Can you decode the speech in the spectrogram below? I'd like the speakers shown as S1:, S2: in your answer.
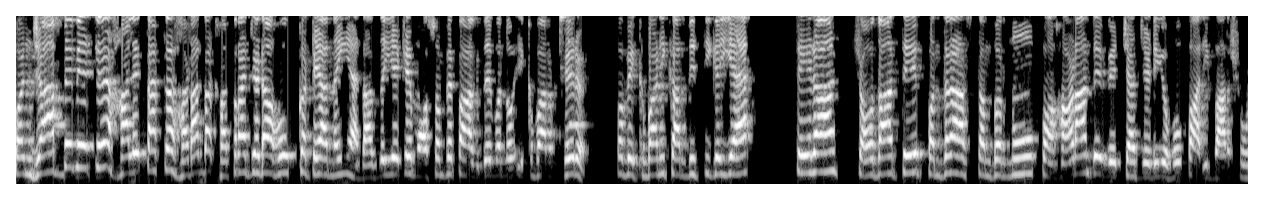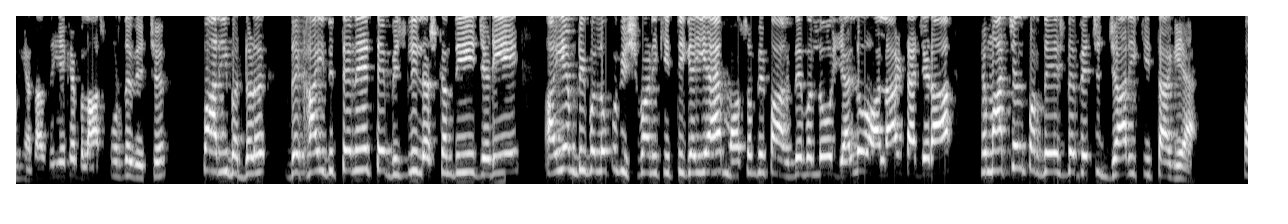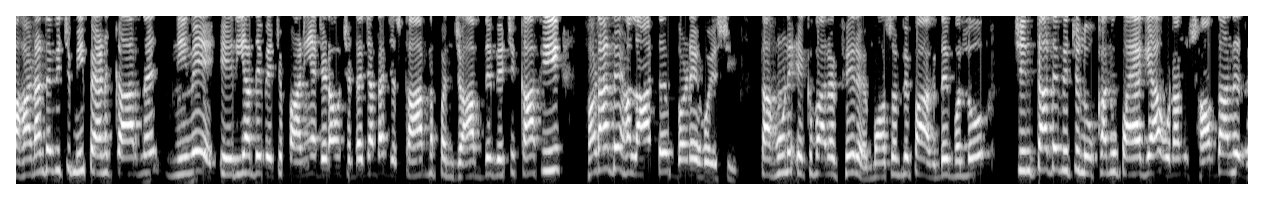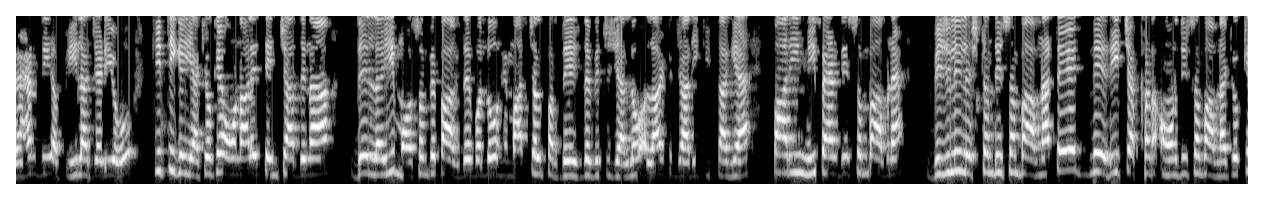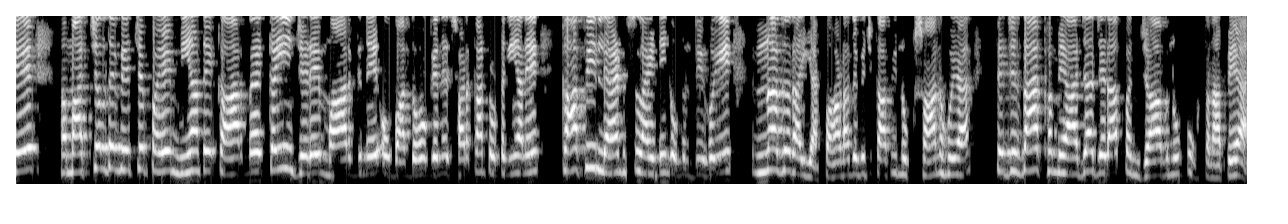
S1: ਪੰਜਾਬ ਦੇ ਵਿੱਚ ਹਾਲੇ ਤੱਕ ਹੜ੍ਹਾਂ ਦਾ ਖਤਰਾ ਜਿਹੜਾ ਉਹ ਘਟਿਆ ਨਹੀਂ ਹੈ। ਦੱਸ ਦਈਏ ਕਿ ਮੌਸਮ ਵਿਭਾਗ ਦੇ ਵੱਲੋਂ ਇੱਕ ਵਾਰ ਫਿਰ ਭਵਿੱਖਬਾਣੀ ਕਰ ਦਿੱਤੀ ਗਈ ਹੈ। 13 14 ਤੇ 15 ਸਤੰਬਰ ਨੂੰ ਪਹਾੜਾਂ ਦੇ ਵਿੱਚ ਆ ਜਿਹੜੀ ਉਹ ਭਾਰੀ ਬਾਰਿਸ਼ ਹੋਣੀ ਹੈ। ਦੱਸ ਦਈਏ ਕਿ ਬਿਲਾਸਪੁਰ ਦੇ ਵਿੱਚ ਭਾਰੀ ਬੱਦਲ ਦਿਖਾਈ ਦਿੱਤੇ ਨੇ ਤੇ ਬਿਜਲੀ ਲਸ਼ਕਣ ਦੀ ਜਿਹੜੀ ਆਈਐਮਡੀ ਵੱਲੋਂ ਭਵਿੱਖਬਾਣੀ ਕੀਤੀ ਗਈ ਹੈ। ਮੌਸਮ ਵਿਭਾਗ ਦੇ ਵੱਲੋਂ ਯੈਲੋ ਅਲਰਟ ਹੈ ਜਿਹੜਾ ਹਿਮਾਚਲ ਪ੍ਰਦੇਸ਼ ਦੇ ਵਿੱਚ ਜਾਰੀ ਕੀਤਾ ਗਿਆ ਪਹਾੜਾਂ ਦੇ ਵਿੱਚ ਮੀਂਹ ਪੈਣ ਕਾਰਨ ਨੀਵੇਂ ਏਰੀਆ ਦੇ ਵਿੱਚ ਪਾਣੀ ਹੈ, ਜਿਹੜਾ ਉਹ ਛੱਡਿਆ ਜਾਂਦਾ, ਜਿਸ ਕਾਰਨ ਪੰਜਾਬ ਦੇ ਵਿੱਚ ਕਾਫੀ ਹੜ੍ਹਾਂ ਦੇ ਹਾਲਾਤ ਬਣੇ ਹੋਏ ਸੀ। ਤਾਂ ਹੁਣ ਇੱਕ ਵਾਰ ਫਿਰ ਮੌਸਮ ਵਿਭਾਗ ਦੇ ਵੱਲੋਂ ਚਿੰਤਾ ਦੇ ਵਿੱਚ ਲੋਕਾਂ ਨੂੰ ਪਾਇਆ ਗਿਆ। ਉਹਨਾਂ ਨੂੰ ਸਾਵਧਾਨ ਰਹਿਣ ਦੀ ਅਪੀਲ ਆ, ਜਿਹੜੀ ਉਹ ਕੀਤੀ ਗਈ ਹੈ ਕਿਉਂਕਿ ਆਉਣ ਵਾਲੇ 3-4 ਦਿਨਾਂ ਦੇ ਲਈ ਮੌਸਮ ਵਿਭਾਗ ਦੇ ਵੱਲੋਂ ਹਿਮਾਚਲ ਪ੍ਰਦੇਸ਼ ਦੇ ਵਿੱਚ ਯੈਲੋ ਅਲਰਟ ਜਾਰੀ ਕੀਤਾ ਗਿਆ ਭਾਰੀ ਮੀਂਹ ਪੈਣ ਦੀ ਸੰਭਾਵਨਾ ਹੈ। ਬਿਜਲੀ ਲਿਸ਼ਕਣ ਦੀ ਸੰਭਾਵਨਾ ਤੇ ਹਨੇਰੀ ਝੱਖੜ ਆਉਣ ਦੀ ਸੰਭਾਵਨਾ, ਕਿਉਂਕਿ ਹਿਮਾਚਲ ਦੇ ਵਿੱਚ ਪਏ ਮੀਂਹਾਂ ਦੇ ਕਾਰਨ ਕਈ ਜਿਹੜੇ ਮਾਰਗ ਨੇ ਉਹ ਬੰਦ ਹੋ ਗਏ ਨੇ, ਸੜਕਾਂ ਟੁੱਟ ਗਈਆਂ ਨੇ, ਕਾਫੀ ਲੈਂਡ ਸਲਾਈਡਿੰਗ ਹੁੰਦੀ ਹੋਈ ਨਜ਼ਰ ਆਈ ਹੈ। ਪਹਾੜਾਂ ਦੇ ਵਿੱਚ ਕਾਫੀ ਨੁਕਸਾਨ ਹੋਇਆ ਤੇ ਜਿਸ ਦਾ ਖਮਿਆਜਾ ਜਿਹੜਾ ਪੰਜਾਬ ਨੂੰ ਭੁਗਤਣਾ ਪਿਆ।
